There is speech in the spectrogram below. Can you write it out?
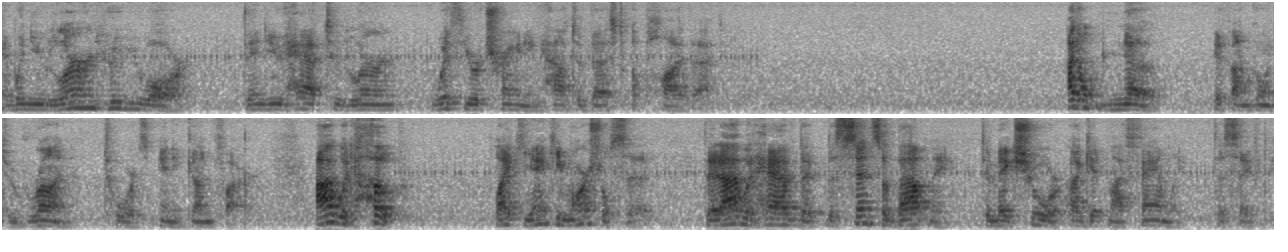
And when you learn who you are, then you have to learn with your training how to best apply that. I don't know if I'm going to run towards any gunfire. I would hope, like Yankee Marshal said, that I would have the, the sense about me to make sure I get my family to safety.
